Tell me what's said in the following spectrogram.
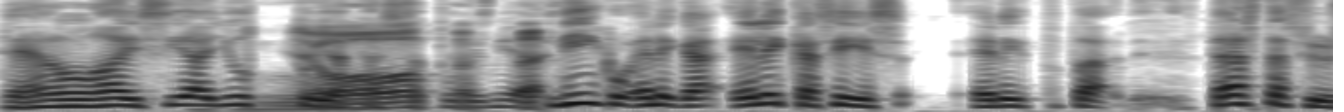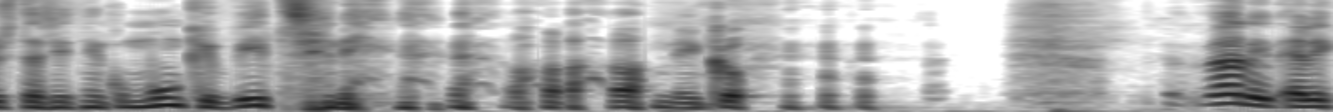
tällaisia juttuja Joo, tässä tuli mieleen. Niin kuin, eli, eli siis eli tota, tästä syystä sitten niin munkin vitsini on, on niin kuin, välin, eli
